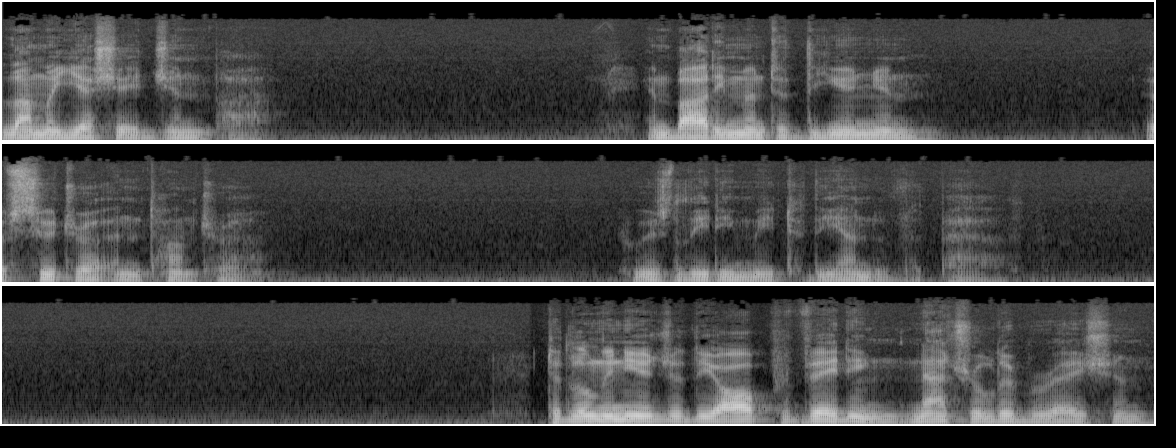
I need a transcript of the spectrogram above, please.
Lama Yeshe Jinpa, embodiment of the union of Sutra and Tantra, who is leading me to the end of the path. To the lineage of the all pervading natural liberation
